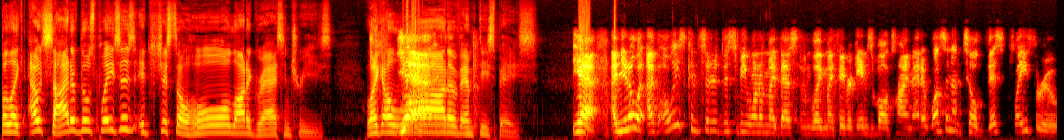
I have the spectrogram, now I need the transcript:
But like outside of those places, it's just a whole lot of grass and trees. Like a Yeah. lot of empty space. Yeah, and you know what? I've always considered this to be one of my best, like my favorite games of all time, and it wasn't until this playthrough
